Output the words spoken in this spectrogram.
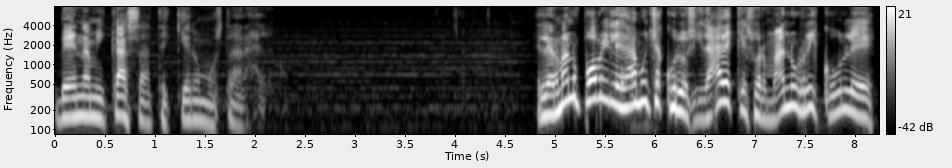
Ven a mi casa, te quiero mostrar algo. El hermano pobre le da mucha curiosidad de que su hermano rico le,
